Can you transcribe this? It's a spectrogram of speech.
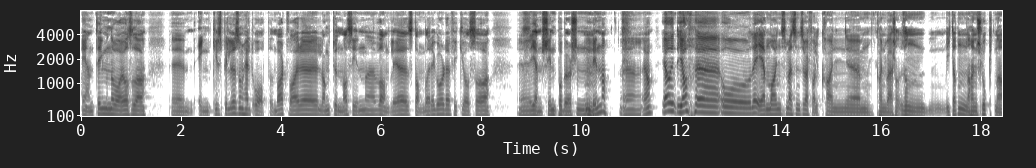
én ting, men det var jo også da eh, enkeltspillere som helt åpenbart var eh, langt unna sin eh, vanlige standard i går. Det fikk jo også gjenskinn på børsen mm. din. da. Uh, ja, ja, ja uh, og det er en mann som jeg syns i hvert fall kan, kan være sånn, sånn, Ikke at han, han slukna,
